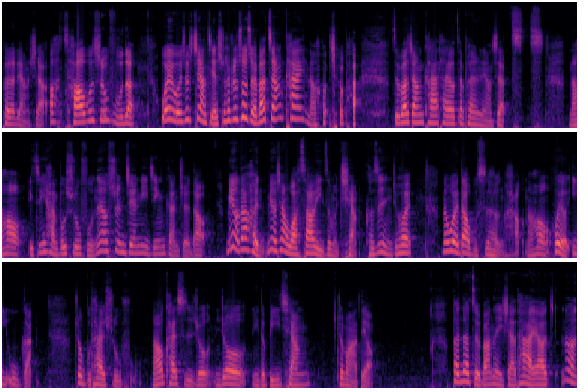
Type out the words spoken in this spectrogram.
喷了两下，哦，超不舒服的。我以为就这样结束，他就说嘴巴张开，然后就把嘴巴张开，他又再喷了两下，然后已经很不舒服。那个瞬间你已经感觉到没有到很没有像 wasabi 这么呛，可是你就会那味道不是很好，然后会有异物感，就不太舒服。然后开始就你就你的鼻腔就麻掉。喷在嘴巴那一下，他还要那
